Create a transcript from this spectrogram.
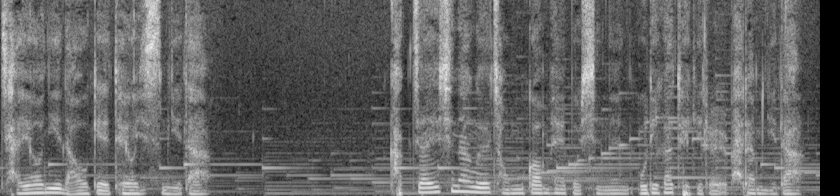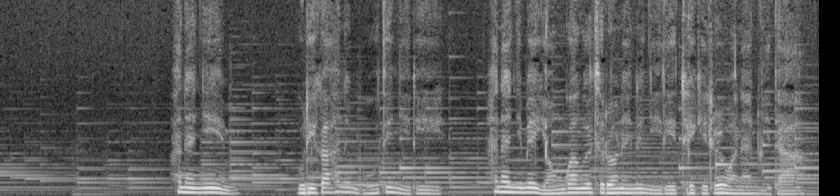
자연히 나오게 되어 있습니다. 각자의 신앙을 점검해 보시는 우리가 되기를 바랍니다. 하나님, 우리가 하는 모든 일이 하나님의 영광을 드러내는 일이 되기를 원합니다.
